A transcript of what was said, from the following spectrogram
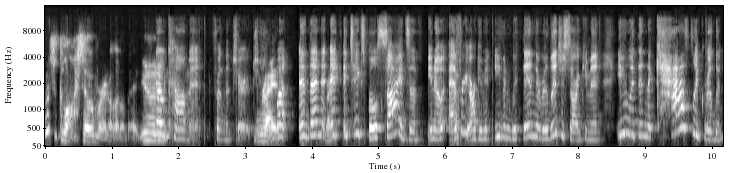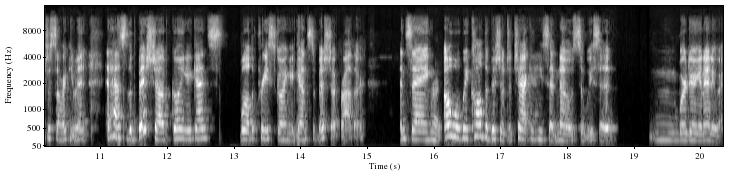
let's gloss over it a little bit you know what I no mean? comment from the church. right But and then Right. it, it takes both sides of you know every argument, even within the religious argument, even within the Catholic religious argument, it has the bishop going against well, the priest going against the bishop rather, and saying, Right. "Oh well, we called the bishop to check, and he said no, so we said mm, we're doing it anyway."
